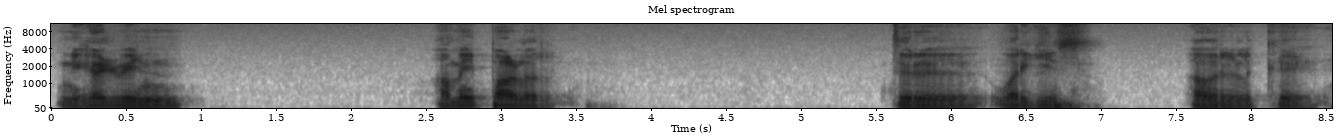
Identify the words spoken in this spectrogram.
நிகழ்வின் அமைப்பாளர் திரு வர்கீஸ் அவர்களுக்கு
